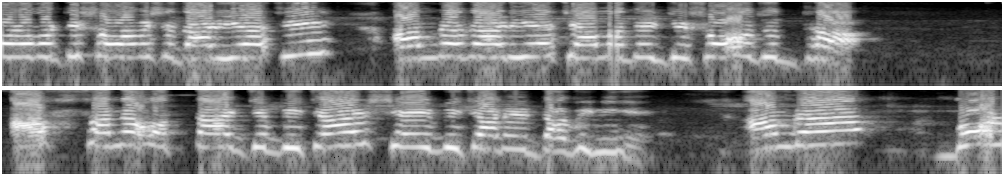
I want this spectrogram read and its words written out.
পরবর্তী সমাবেশে দাঁড়িয়ে আছি, আমরা দাঁড়িয়ে আছি আমাদের যে সহযোদ্ধা আফসানা হত্যার যে বিচার, সেই বিচারের দাবি নিয়ে। আমরা গণ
